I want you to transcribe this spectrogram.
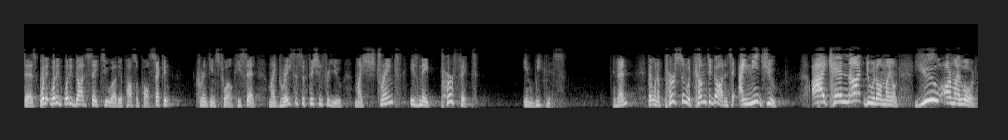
says, what did, what did, what did God say to uh, the Apostle Paul? Second Corinthians 12. He said, My grace is sufficient for you. My strength is made perfect in weakness. Amen? That when a person would come to God and say, I need you, I cannot do it on my own. You are my Lord.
